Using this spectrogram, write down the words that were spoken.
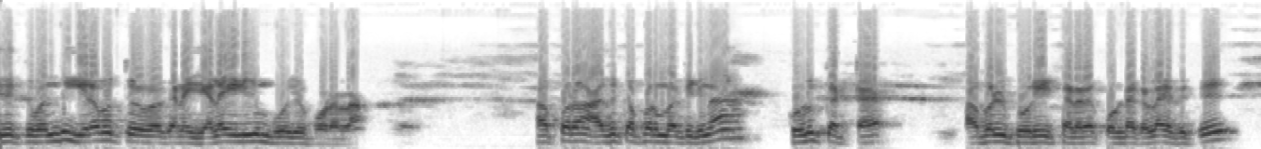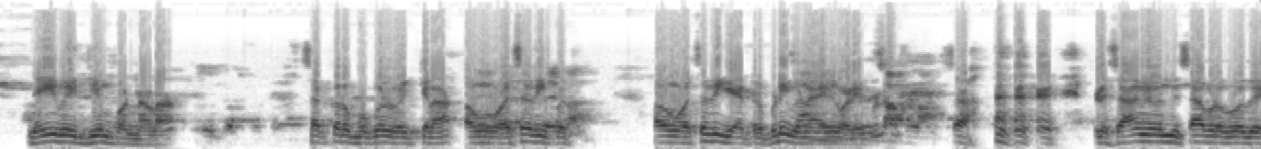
இதுக்கு வந்து இருபத்தி வகையான இலையிலையும் பூஜை போடலாம். அப்புறம் அதுக்கப்புறம் பார்த்தீங்கன்னா கொழுக்கட்டை அவல் பொரி கடலை கொண்டக்கடலை இதுக்கு நெய்வேத்தியம் பண்ணலாம். சக்கரை பொங்கல் வைக்கலாம். அவங்க வசதி அவங்க வசதிக்கு ஏற்றபடி விநாயகர் வழிபடலாம் இப்படி சாமி வந்து சாப்பிட போகுது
